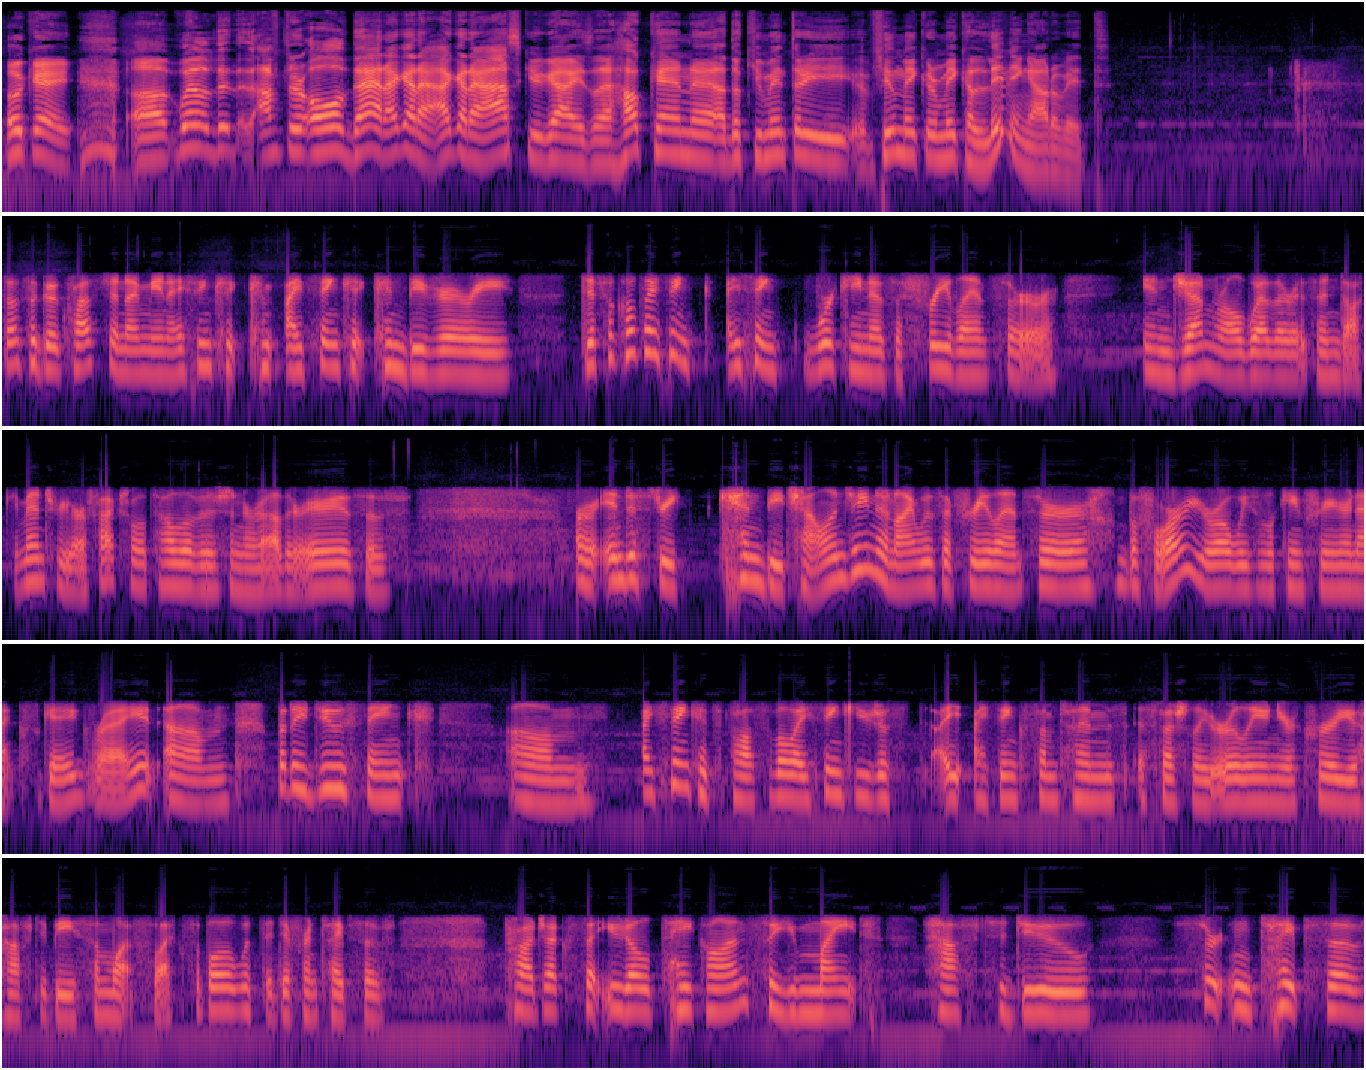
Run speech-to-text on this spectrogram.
okay. Uh, well, th- after all that, I gotta I gotta ask you guys: uh, How can uh, a documentary filmmaker make a living out of it? That's a good question. I mean, I think it can, I think it can be very difficult. I think I think working as a freelancer in general, whether it's in documentary or factual television or other areas of our industry, can be challenging. And I was a freelancer before. You're always looking for your next gig, right? Um, but I do think. Um, I think it's possible. I think you just, I, I think sometimes, especially early in your career, you have to be somewhat flexible with the different types of projects that you'll take on. So you might have to do certain types of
